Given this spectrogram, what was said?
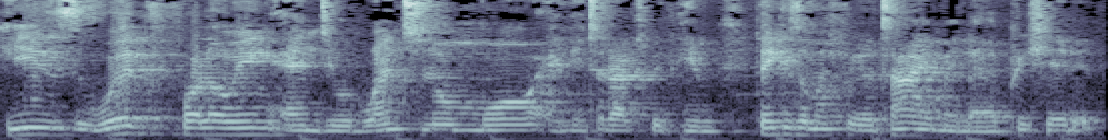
He's worth following and you would want to know more and interact with him. Thank you so much for your time and I appreciate it.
